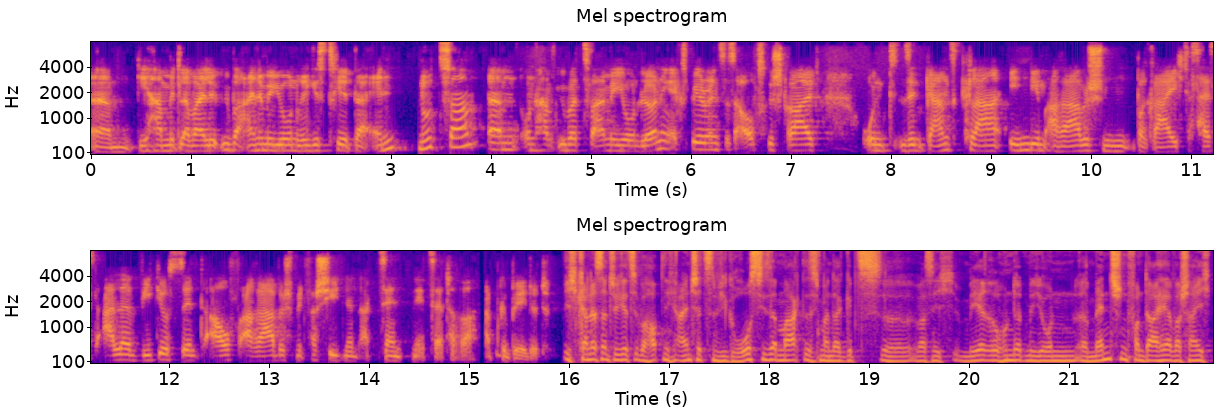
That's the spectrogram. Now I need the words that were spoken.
Ähm, die haben mittlerweile über eine Million registrierter Endnutzer ähm, und haben über zwei Millionen Learning Experiences ausgestrahlt und sind ganz klar in dem arabischen Bereich. Das heißt, alle Videos sind auf Arabisch mit verschiedenen Akzenten etc. abgebildet. Ich kann das natürlich jetzt überhaupt nicht einschätzen, wie groß dieser Markt ist. Ich meine, da gibt es, äh, weiß nicht, mehrere hundert Millionen äh, Menschen, von daher wahrscheinlich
